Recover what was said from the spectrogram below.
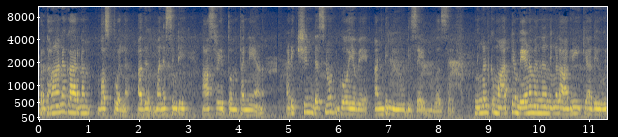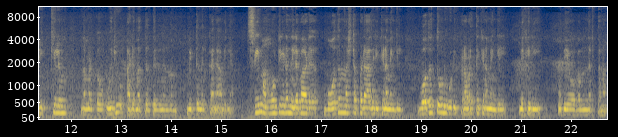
പ്രധാന കാരണം വസ്തുവല്ല. അത് മനസ്സിന്റെ ആശ്രയത്വം തന്നെയാണ്. Addiction does not go away until you decide your നിങ്ങൾക്ക് മാറ്റം വേണമെന്ന് നിങ്ങൾ ആഗ്രഹിക്കാതെ ഒരിക്കലും നമ്മൾക്ക് ഒരു അടിമത്തത്തിൽ നിന്നും വിട്ടു നിൽക്കാനാവില്ല. ശ്രീ മമ്മൂട്ടിയുടെ നിലപാട് ബോധം നഷ്ടപ്പെടാതിരിക്കണമെങ്കിൽ ബോധത്തോടുകൂടി പ്രവർത്തിക്കണമെങ്കിൽ ലഹരി ഉപയോഗം നിർത്തണം.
